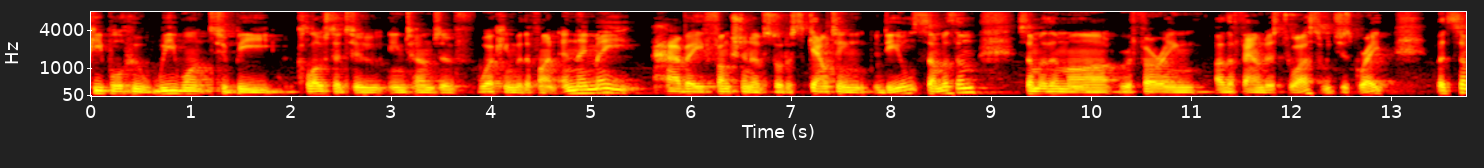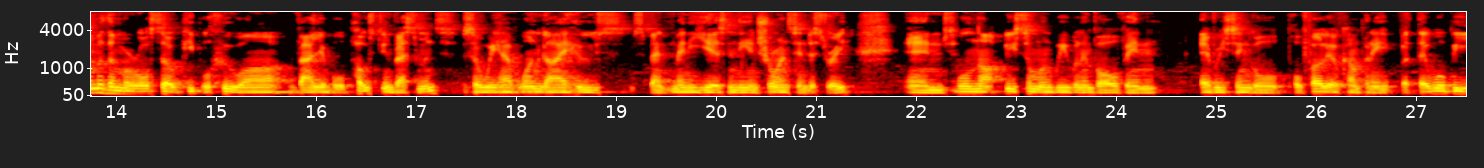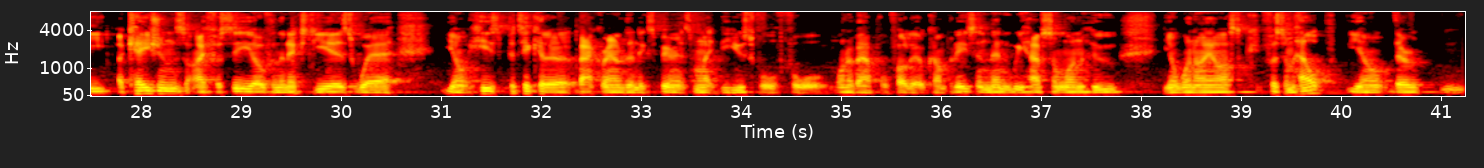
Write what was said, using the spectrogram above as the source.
people who we want to be closer to in terms of working with the fund. And they may have a function of sort of scouting deals, some of them. Some of them are referring other founders to us, which is great. But some of them are also people who are valuable post investment. So we have one guy who's spent many years in the insurance industry and will not be someone we will involve in every single portfolio company, but there will be occasions I foresee over the next years where you know his particular background and experience might be useful for one of our portfolio companies. And then we have someone who you know when i ask for some help you know they're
